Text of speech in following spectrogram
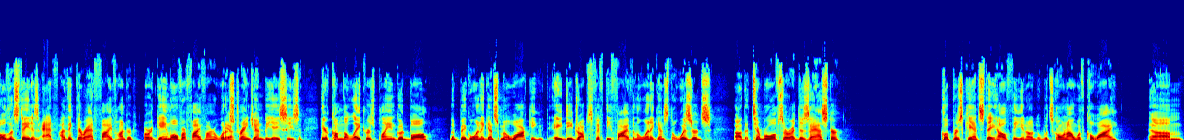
Golden State is at, I think they're at 500 or a game over 500. What a strange NBA season. Here come the Lakers playing good ball. The big win against Milwaukee. AD drops 55 in the win against the Wizards. Uh, the Timberwolves are a disaster. Clippers can't stay healthy. You know, what's going on with Kawhi? Um,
